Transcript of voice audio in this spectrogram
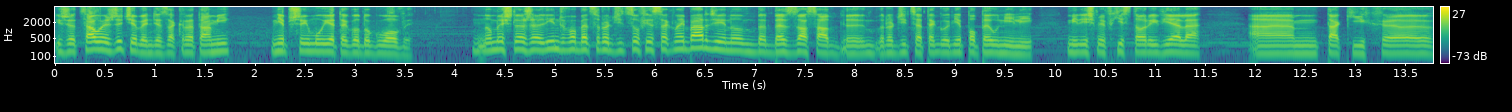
i że całe życie będzie za kratami, nie przyjmuję tego do głowy. No myślę, że lincz wobec rodziców jest jak najbardziej no, be- bezzasadny. Rodzice tego nie popełnili. Mieliśmy w historii wiele takich e,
